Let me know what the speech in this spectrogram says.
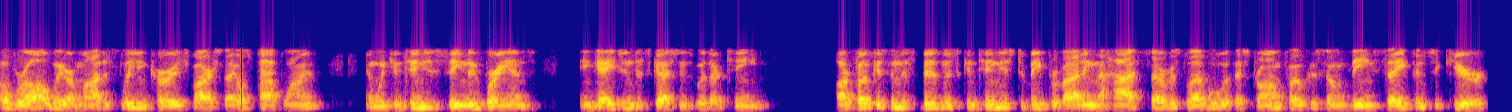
Overall, we are modestly encouraged by our sales pipeline, and we continue to see new brands engage in discussions with our team. Our focus in this business continues to be providing the highest service level with a strong focus on being safe and secure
